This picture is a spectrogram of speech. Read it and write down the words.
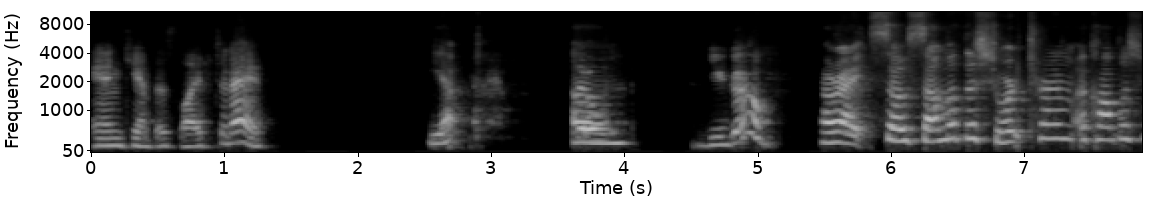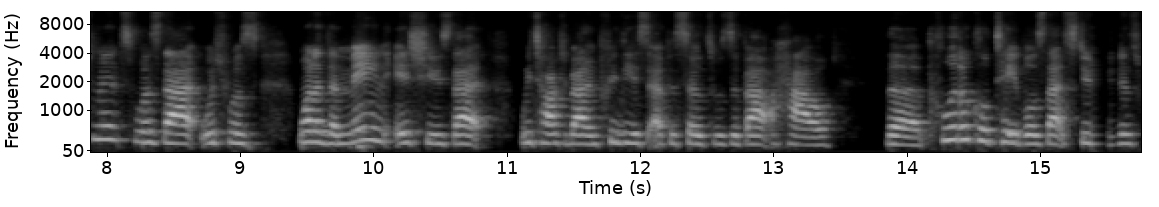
and campus life today. Yep. So, um, you go. All right. So some of the short-term accomplishments was that, which was one of the main issues that we talked about in previous episodes, was about how the political tables that students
